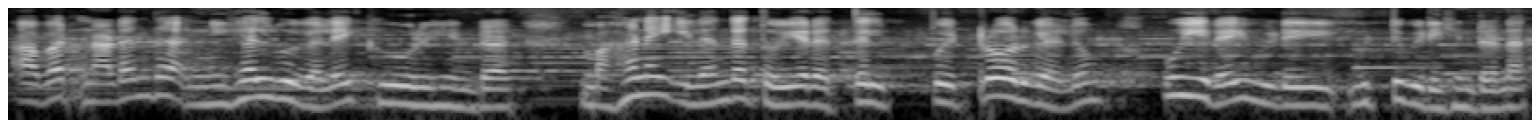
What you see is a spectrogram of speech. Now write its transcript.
அவர் நடந்த நிகழ்வுகளை கூறுகின்றார். மகனை இழந்த துயரத்தில் பெற்றோர்களும் உயிரை விடு விட்டுவிடுகின்றனர்.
